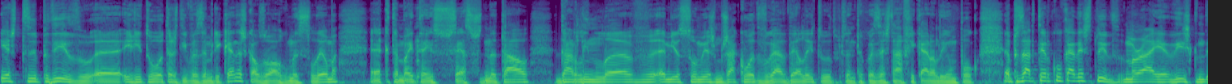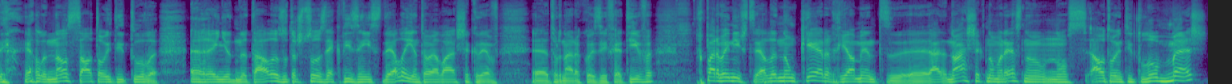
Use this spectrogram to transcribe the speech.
este pedido eh, irritou outras divas americanas, causou alguma celeuma, eh, que também tem sucessos de Natal. Darlene Love ameaçou mesmo já com o advogado dela e tudo, portanto a coisa está a ficar ali um pouco. Apesar de ter colocado este pedido, Mariah diz que ela não se auto-intitula a Rainha de Natal, as outras pessoas é que dizem isso dela e então ela acha que deve eh, tornar a coisa efetiva. Repare bem nisto, ela não quer realmente, não acha que não merece, não, não se auto-intitulou, mas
